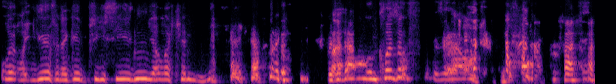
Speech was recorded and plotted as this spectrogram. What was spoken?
look like you for the good pre-season. You're looking. was it that all inclusive? Was it that all?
